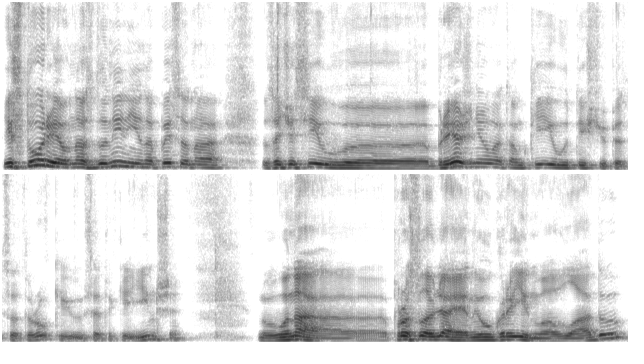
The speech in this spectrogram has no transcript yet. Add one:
Історія в нас донині написана за часів е, Брежнєва, там Києву 1500 років і все таке інше. Ну, Вона е, прославляє не Україну, а владу.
